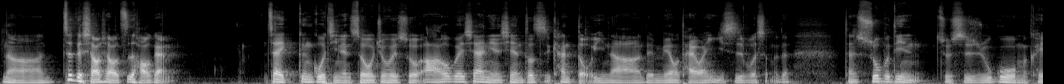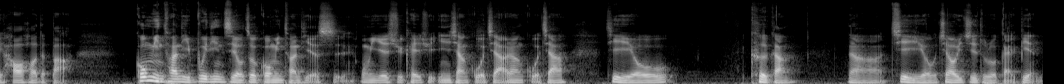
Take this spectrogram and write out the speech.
那这个小小的自豪感。在更过几年之后，就会说啊，会不会现在年轻人都只看抖音啊？对，没有台湾意识或什么的。但说不定，就是如果我们可以好好的把公民团体不一定只有做公民团体的事，我们也许可以去影响国家，让国家借由课纲，那借由教育制度的改变，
